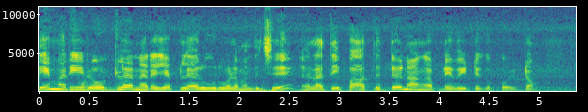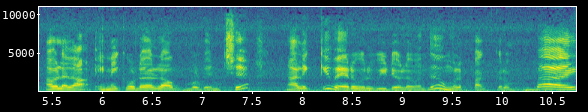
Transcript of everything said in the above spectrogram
இதே மாதிரி ரோட்டில் நிறைய பிள்ளையார் ஊர்வலம் வந்துச்சு. எல்லாத்தையும் பார்த்துட்டு நாங்கள் அப்படியே வீட்டுக்கு போயிட்டோம். அவ்வளோதான் இன்றைக்கோட லாக் முடிஞ்சு நாளைக்கு வேறு ஒரு வீடியோவில் வந்து உங்களை பார்க்குறோம். பாய்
